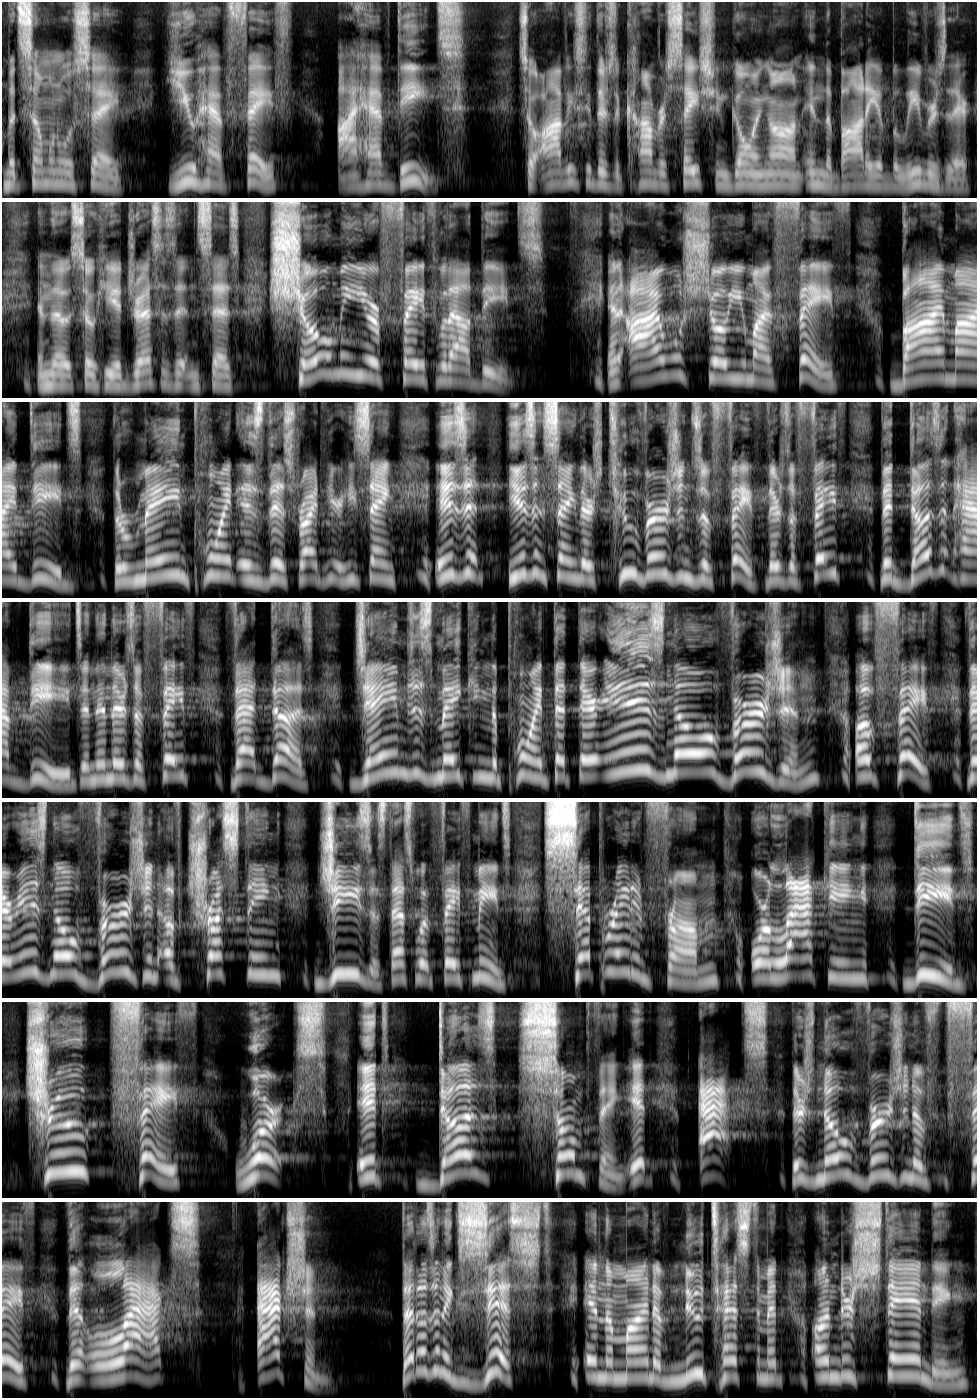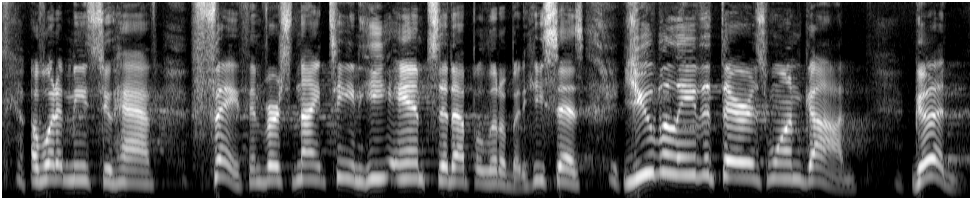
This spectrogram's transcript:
But someone will say, You have faith, I have deeds. So obviously, there's a conversation going on in the body of believers there. And so he addresses it and says, Show me your faith without deeds. And I will show you my faith by my deeds. The main point is this right here. He's saying, isn't, he isn't saying there's two versions of faith. There's a faith that doesn't have deeds, and then there's a faith that does. James is making the point that there is no version of faith. There is no version of trusting Jesus. That's what faith means. Separated from or lacking deeds. True faith works. It does something, it acts. There's no version of faith that lacks action. That doesn't exist in the mind of New Testament understanding of what it means to have faith. In verse 19, he amps it up a little bit. He says, You believe that there is one God. Good,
